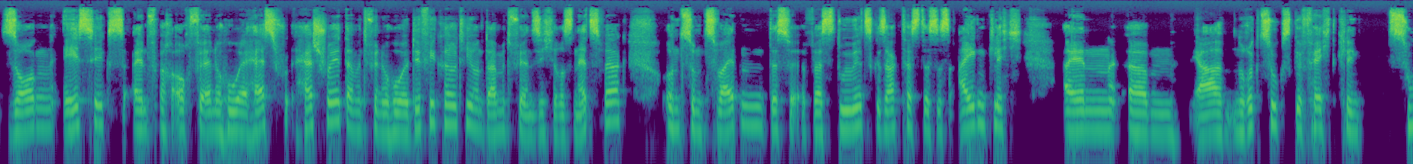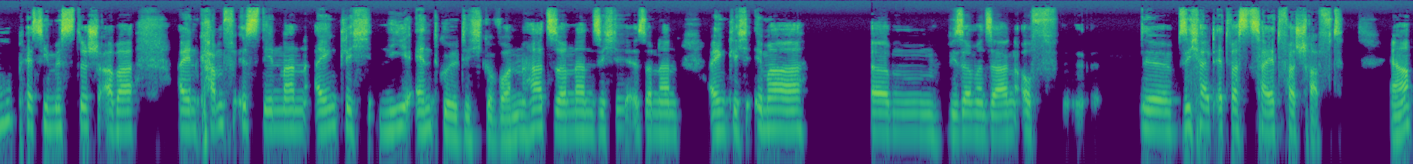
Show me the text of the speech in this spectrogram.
sorgen ASICs einfach auch für eine hohe Hashrate, damit für eine hohe Difficulty und damit für ein sicheres Netzwerk. Und zum Zweiten, das, was du jetzt gesagt hast, dass es eigentlich ein, ähm, ja, ein Rückzugsgefecht klingt zu pessimistisch, aber ein Kampf ist, den man eigentlich nie endgültig gewonnen hat, sondern sich, sondern eigentlich immer ähm, wie soll man sagen, auf äh, sich halt etwas Zeit verschafft. Ja.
